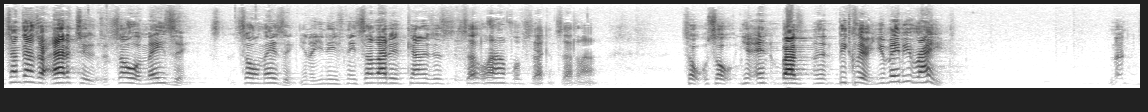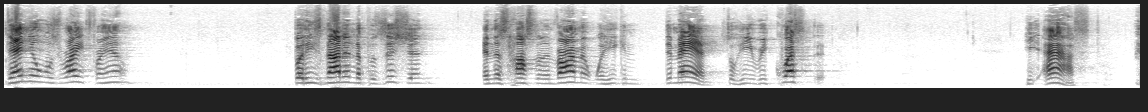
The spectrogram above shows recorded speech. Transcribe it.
sometimes our attitudes are so amazing. So amazing. You know, you need, need somebody to kind of just settle down for a second, settle down. So, so and but be clear, you may be right. Daniel was right for him. But he's not in the position in this hostile environment where he can demand. So he requested. He asked.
